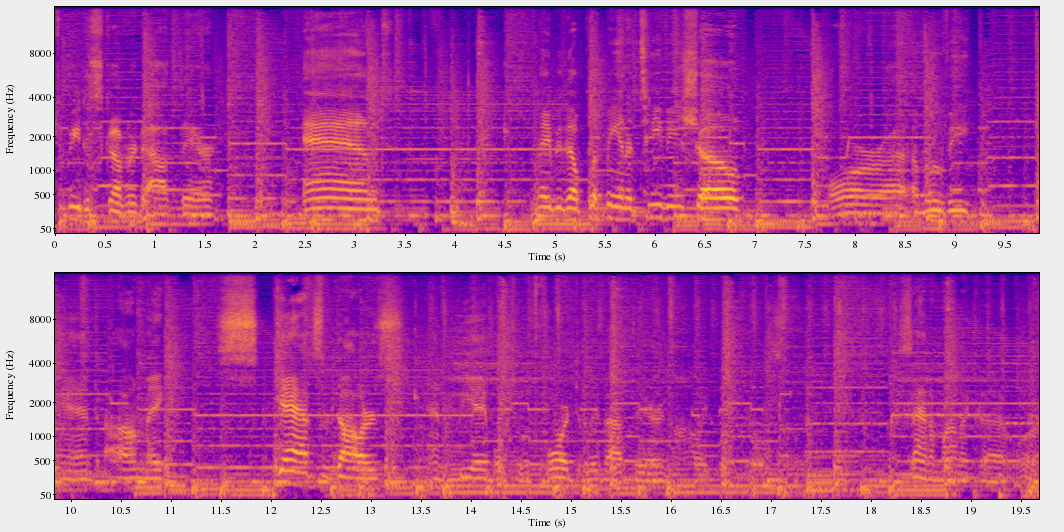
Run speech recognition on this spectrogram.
to be discovered out there and maybe they'll put me in a TV show or uh, a movie and I'll make scads of dollars able to afford to live out there in the Hollywood Hills, Santa Monica, or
